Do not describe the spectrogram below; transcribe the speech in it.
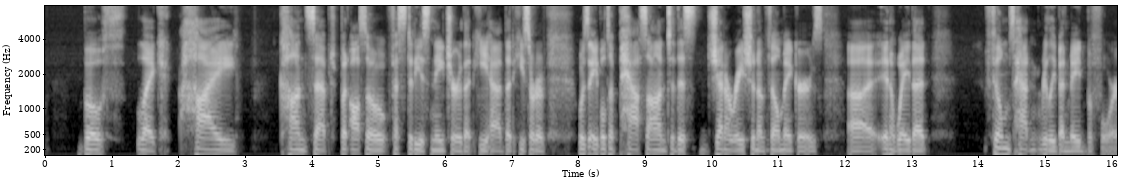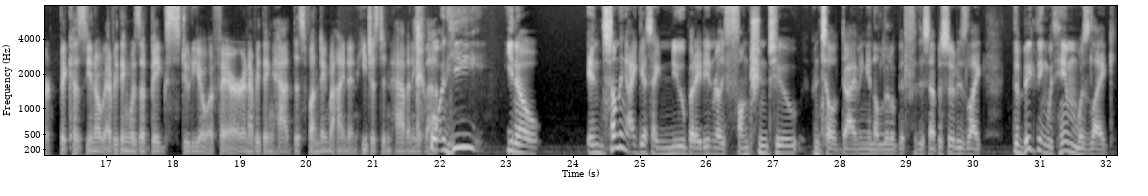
both like high concept but also fastidious nature that he had that he sort of was able to pass on to this generation of filmmakers uh in a way that films hadn't really been made before because you know everything was a big studio affair and everything had this funding behind it and he just didn't have any of that. Well, and he, you know, and something I guess I knew, but I didn't really function to until diving in a little bit for this episode is like the big thing with him was like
